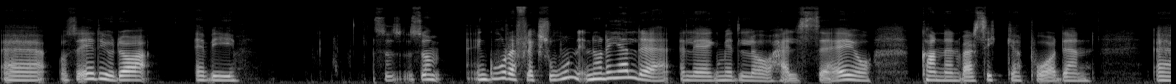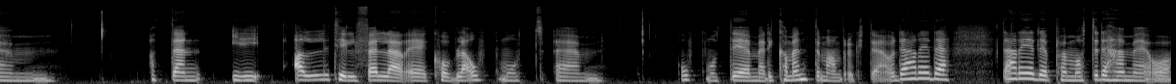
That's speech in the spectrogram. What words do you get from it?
Eh, og så er det jo da er vi så, Som en god refleksjon når det gjelder legemiddel og helse, er jo kan en være sikker på den um, At den i alle tilfeller er kobla opp mot um, opp mot det medikamentet man brukte. Og der er, det, der er det på en måte det her med å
